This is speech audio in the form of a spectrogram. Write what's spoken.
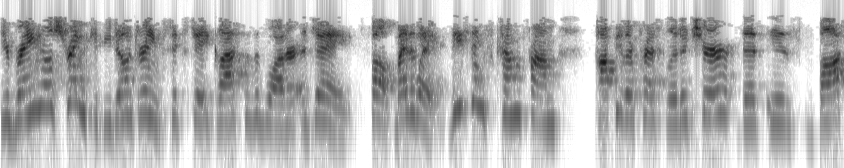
Your brain will shrink if you don't drink six to eight glasses of water a day. False. By the way, these things come from popular press literature that is bought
